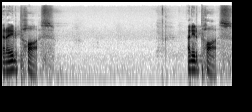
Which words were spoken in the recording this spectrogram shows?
And I need to pause. I need to pause.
